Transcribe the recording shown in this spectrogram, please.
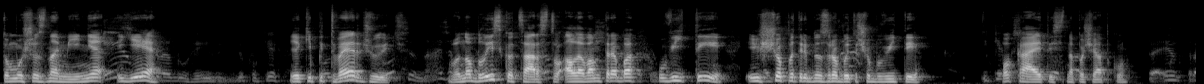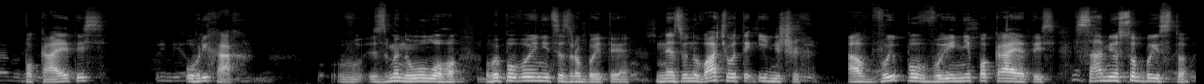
тому що знаміння є, які підтверджують. Воно близько царство, але вам треба увійти. І що потрібно зробити, щоб увійти? Покаятись на початку. Покаятись у гріхах. в- з минулого. Ви повинні це зробити, не звинувачувати інших. А ви повинні покаятись самі особисто.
